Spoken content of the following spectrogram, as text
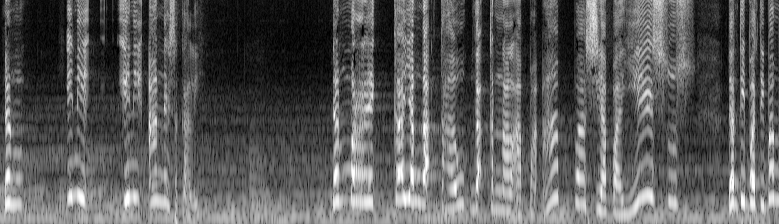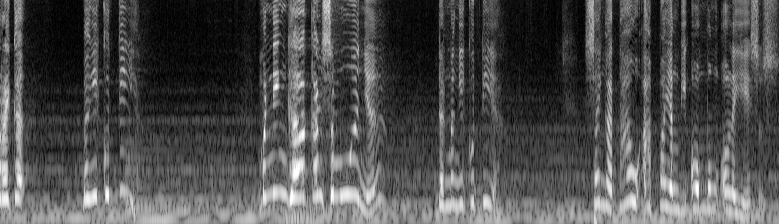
Dan ini ini aneh sekali. Dan mereka yang nggak tahu, nggak kenal apa-apa siapa Yesus. Dan tiba-tiba mereka mengikutinya. Meninggalkan semuanya dan mengikut dia. Saya nggak tahu apa yang diomong oleh Yesus.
